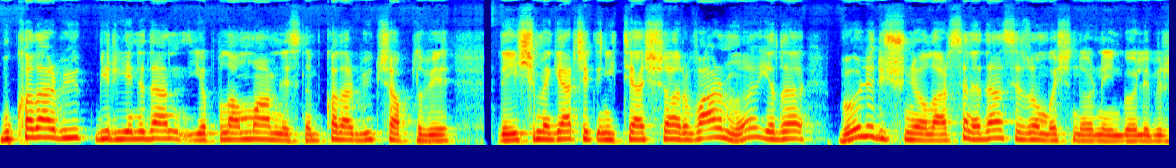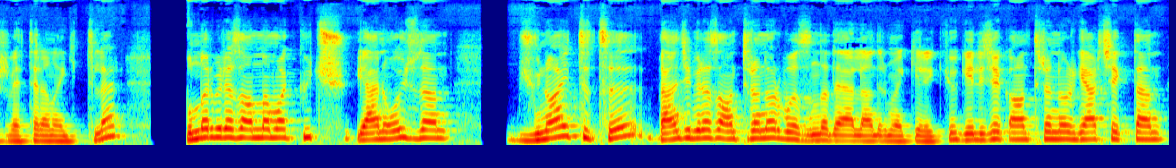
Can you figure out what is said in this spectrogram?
bu kadar büyük bir yeniden yapılanma hamlesinde bu kadar büyük çaplı bir değişime gerçekten ihtiyaçları var mı? Ya da böyle düşünüyorlarsa neden sezon başında örneğin böyle bir veterana gittiler? Bunları biraz anlamak güç. Yani o yüzden United'ı bence biraz antrenör bazında değerlendirmek gerekiyor. Gelecek antrenör gerçekten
